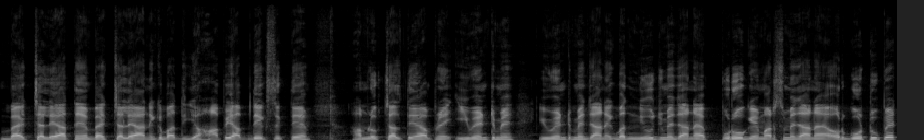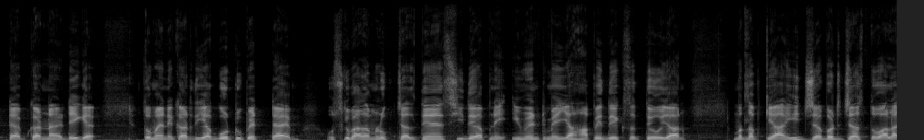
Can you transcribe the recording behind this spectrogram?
बैक चले आते हैं। बैक चले आने के बाद यहाँ पे आप देख सकते हैं, हम लोग चलते हैं अपने इवेंट में। इवेंट में जाने के बाद न्यूज़ में जाना है, प्रो गेमर्स में जाना है और गोटू पे टैप करना है, ठीक है? तो मैंने कर दिया गोटू पे टैप। उसके बाद हम लोग चलते हैं सीधे अपने इवेंट में। यहाँ पे देख सकते हो यार मतलब क्या ही ज़बरदस्त वाला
